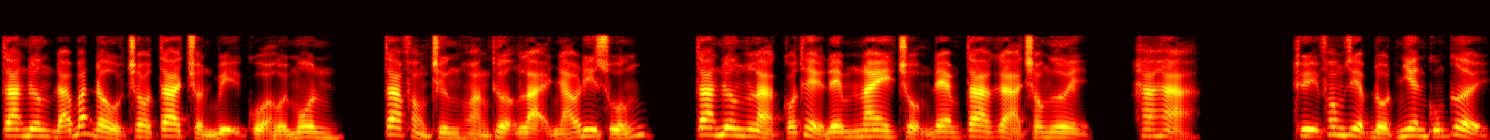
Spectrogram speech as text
ta nương đã bắt đầu cho ta chuẩn bị của hồi môn, ta phỏng trừng Hoàng thượng lại nháo đi xuống, ta nương là có thể đêm nay trộm đem ta gả cho ngươi, ha ha. Thụy Phong Diệp đột nhiên cũng cười,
